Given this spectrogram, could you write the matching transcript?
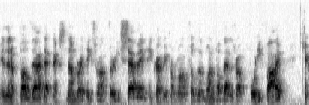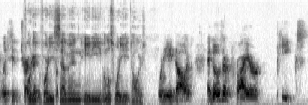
And then above that, that next number I think is around 37. And correct me if I'm wrong, Phil, the one above that is around 45. Can't really see the chart. 40, 47, 80, almost $48. $48. And those are prior peaks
